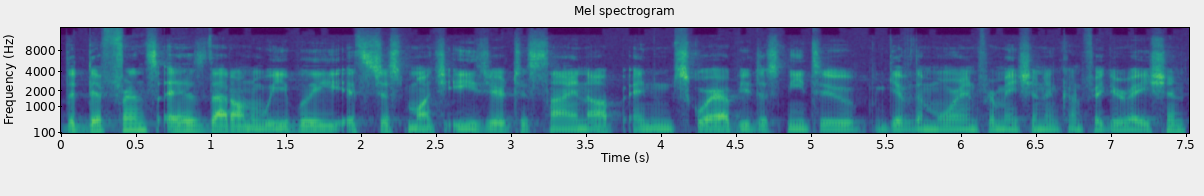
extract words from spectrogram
The difference is that on Weebly, it's just much easier to sign up. In SquareUp, you just need to give them more information and configuration.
